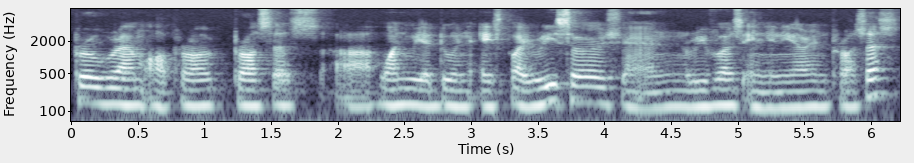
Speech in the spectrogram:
program or pro process uh, when we are doing exploit research and reverse engineering process.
